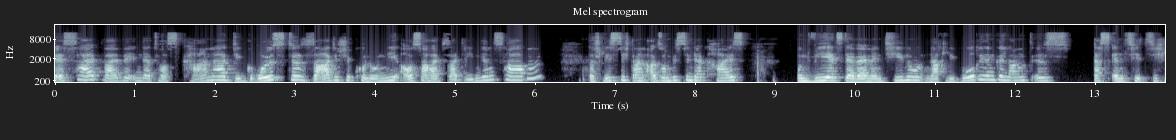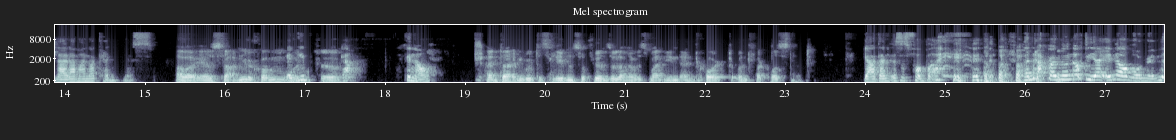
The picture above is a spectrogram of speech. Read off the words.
deshalb, weil wir in der Toskana die größte sardische Kolonie außerhalb Sardiniens haben. Da schließt sich dann also ein bisschen der Kreis. Und wie jetzt der Vermentino nach Ligurien gelangt ist, das entzieht sich leider meiner Kenntnis. Aber er ist da angekommen gibt, und äh, ja. Genau. scheint da ein gutes Leben zu führen, solange bis man ihn entkorkt und verkostet. Ja, dann ist es vorbei. dann hat man nur noch die Erinnerungen.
